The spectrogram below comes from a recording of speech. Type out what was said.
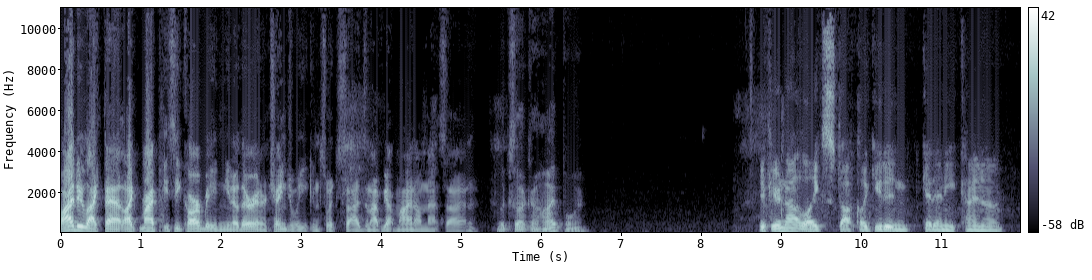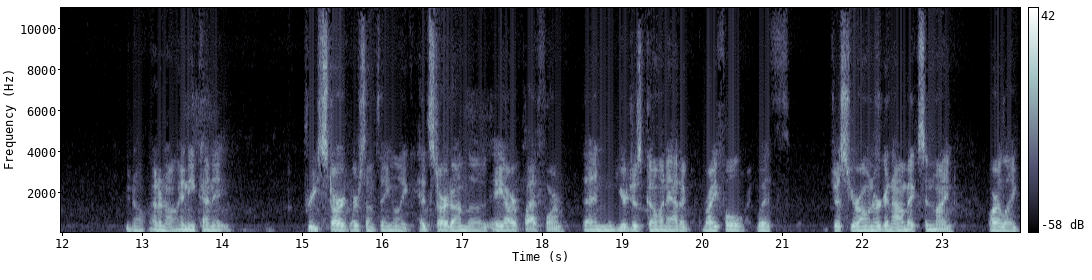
Well, I do like that. Like my PC carbine, you know, they're interchangeable. You can switch sides, and I've got mine on that side. Looks like a high point. If you're not like stuck, like you didn't get any kind of, you know, I don't know, any kind of pre-start or something like head start on the AR platform, then you're just going at a rifle with just your own ergonomics in mind, or like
